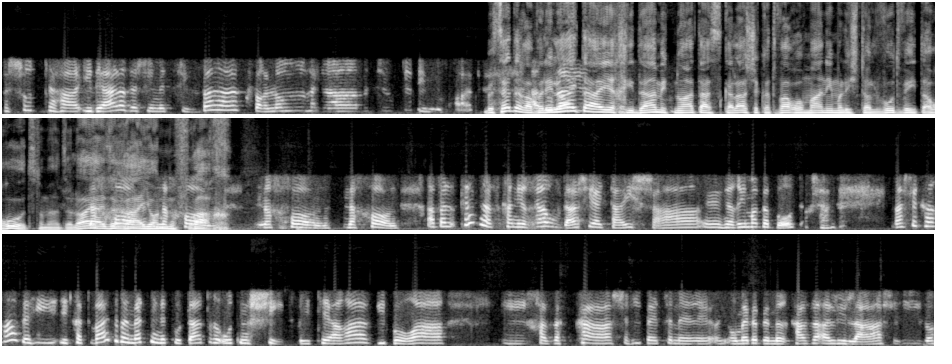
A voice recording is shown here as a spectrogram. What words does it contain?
פשוט האידיאל הזה שהיא מציבה כבר לא היה מציאותי במיוחד. בסדר, אבל היא לא הייתה היחידה מתנועת ההשכלה שכתבה רומנים על השתלבות והתערות. זאת אומרת, זה לא היה איזה נכון, רעיון נכון, מופרך. נכון, נכון. אבל כן, אז כנראה העובדה שהיא הייתה אישה אה, הרימה גבות. עכשיו, מה שקרה זה, היא, היא כתבה את זה באמת מנקודת ראות נשית, והיא תיארה גיבורה חזקה, שהיא בעצם אה, עומדת במרכז העלילה, שהיא זו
